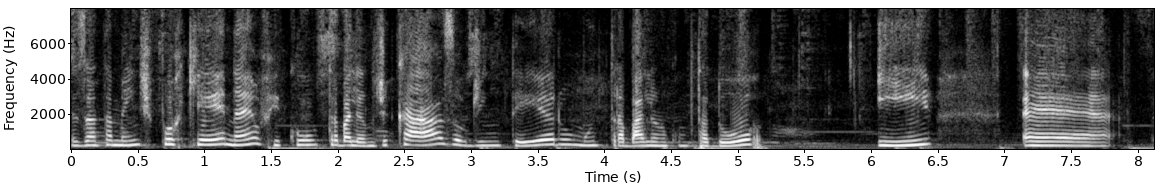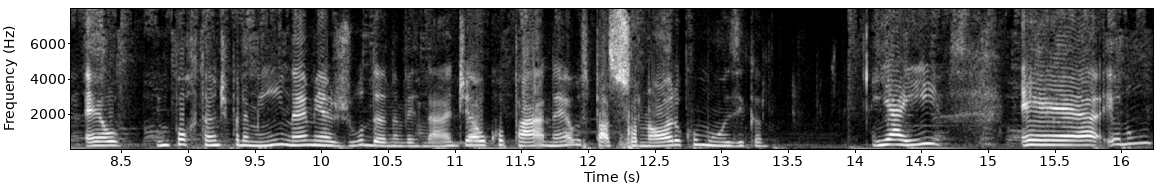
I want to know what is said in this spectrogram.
exatamente porque, né, eu fico trabalhando de casa o dia inteiro, muito trabalho no computador e é, é importante para mim, né, me ajuda, na verdade, a ocupar, né, o espaço sonoro com música. E aí, é, eu não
